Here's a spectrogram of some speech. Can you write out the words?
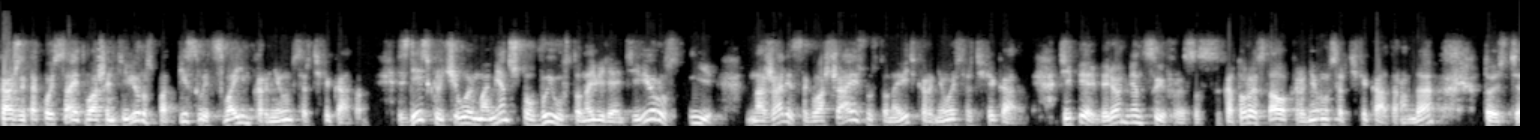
каждый такой сайт ваш антивирус подписывает своим корневым сертификатом. Здесь ключевой момент, что вы установили антивирус и нажали «Соглашаюсь установить корневой сертификат». Теперь берем Минцифры, которая стала корневым сертификатором. Да? То есть э,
